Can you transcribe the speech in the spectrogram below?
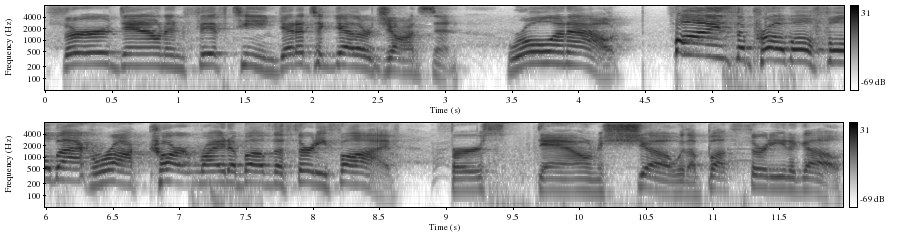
Third down and 15. Get it together, Johnson. Rolling out finds the Pro Bowl fullback Rock Cartwright above the 35. First down show with a buck 30 to go.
